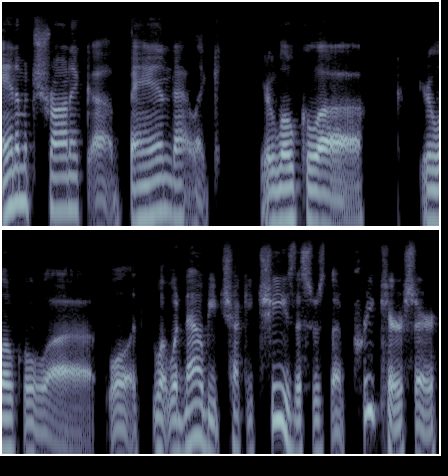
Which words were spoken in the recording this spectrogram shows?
animatronic uh, band at like your local uh, your local uh, well, what would now be Chuck E. Cheese. This was the precursor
